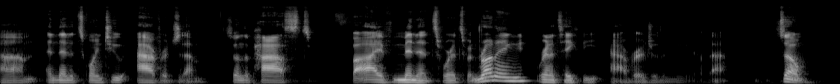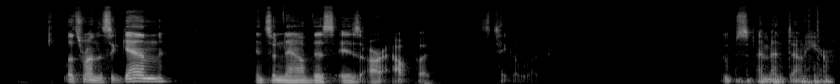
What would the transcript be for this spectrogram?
Um, and then it's going to average them. So in the past five minutes where it's been running, we're going to take the average or the mean of that. So let's run this again. And so now this is our output. Let's take a look. Oops, I meant down here.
